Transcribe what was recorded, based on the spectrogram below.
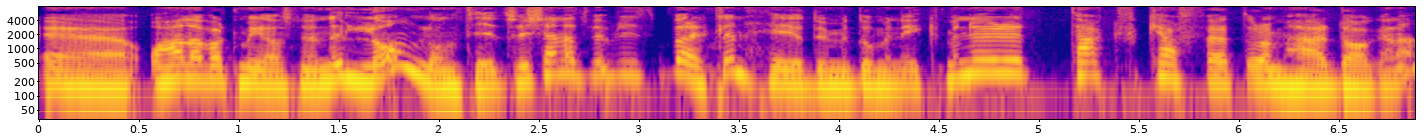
Eh, och han har varit med oss nu under lång, lång tid så vi känner att vi blir verkligen hej och du med Dominik. Men nu är det tack för kaffet och de här dagarna.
